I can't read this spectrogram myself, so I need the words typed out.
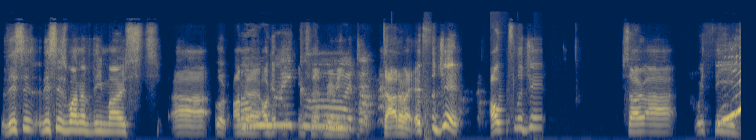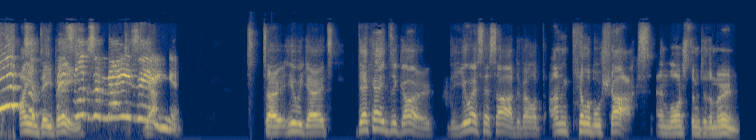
This is this is one of the most uh look, I'm gonna oh I'll get my the internet movie God. database. It's legit. Oh, it's legit. So uh with the What? IMDb. This looks amazing. So here we go. It's decades ago, the USSR developed unkillable sharks and launched them to the moon.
